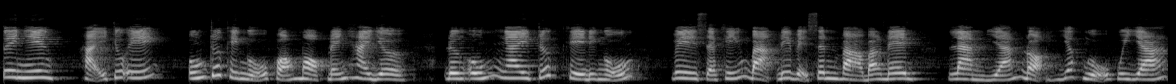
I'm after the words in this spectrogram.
Tuy nhiên, hãy chú ý uống trước khi ngủ khoảng 1 đến 2 giờ, đừng uống ngay trước khi đi ngủ vì sẽ khiến bạn đi vệ sinh vào ban đêm, làm gián đoạn giấc ngủ quý giá.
